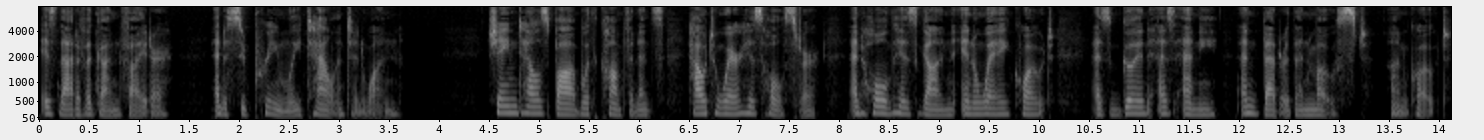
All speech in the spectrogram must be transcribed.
is that of a gunfighter, and a supremely talented one. Shane tells Bob with confidence how to wear his holster and hold his gun in a way, quote, as good as any and better than most, unquote.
